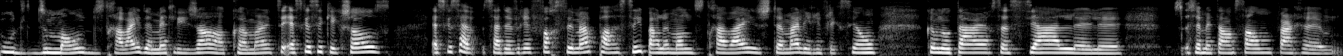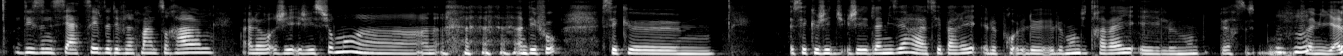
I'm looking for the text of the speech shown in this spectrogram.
Ou du monde du travail de mettre les gens en commun? Est-ce que c'est quelque chose, est-ce que ça, ça, devrait forcément passer par le monde du travail, justement, les réflexions communautaires, sociales, le, se mettre ensemble, faire euh, des initiatives de développement durable? Alors, j'ai sûrement un, un, un défaut, c'est que c'est que j'ai de la misère à séparer le, le, monde du travail et le monde mhm. familial.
